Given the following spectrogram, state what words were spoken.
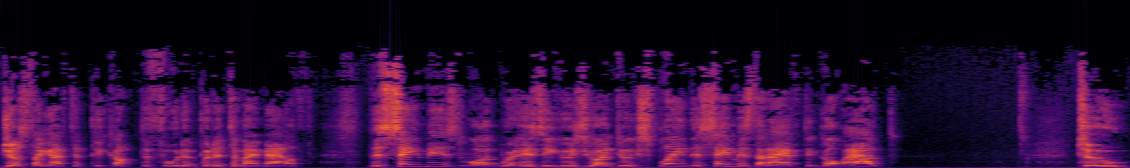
just like I have to pick up the food and put it to my mouth. The same is what as he is going to explain. The same is that I have to go out to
